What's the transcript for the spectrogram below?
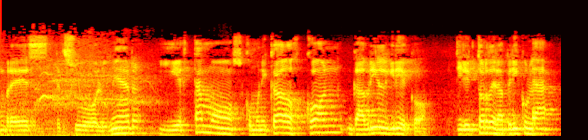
Nombre es Tetsuo Lumière y estamos comunicados con Gabriel Grieco, director de la película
